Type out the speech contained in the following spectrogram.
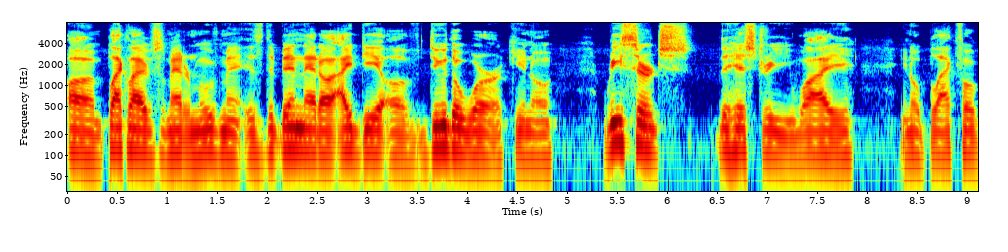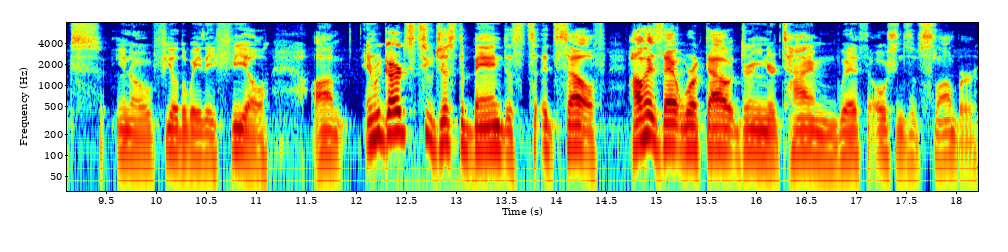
uh, Black Lives Matter movement is the, been that uh, idea of do the work, you know, research the history, why you know black folks you know feel the way they feel. Um, in regards to just the band itself, how has that worked out during your time with Oceans of Slumber?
